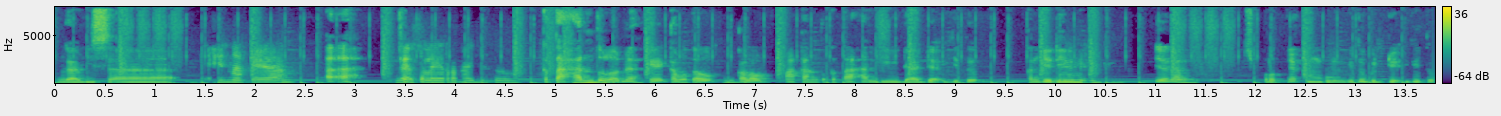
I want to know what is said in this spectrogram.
nggak bisa enak ya. Ah, ah, nggak selera gitu. Ketahan tuh loh nah kayak kamu tahu kalau makan tuh ketahan di dada gitu. Kan jadi Mhm. ya kan perutnya kembung gitu gede gitu.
